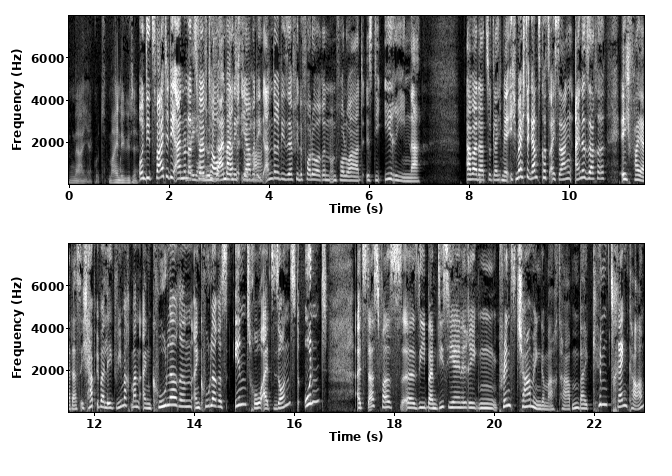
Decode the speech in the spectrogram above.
Na ja, gut. Meine Güte. Und die zweite, die Ja, ja, nun sei 112.000 mal hatte, nicht so ja, aber die andere, die sehr viele Followerinnen und Follower hat, ist die Irina. Aber dazu gleich mehr. Ich möchte ganz kurz euch sagen, eine Sache, ich feiere das. Ich habe überlegt, wie macht man einen cooleren, ein cooleres Intro als sonst und als das, was äh, sie beim diesjährigen Prince Charming gemacht haben, bei Kim Tränker.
